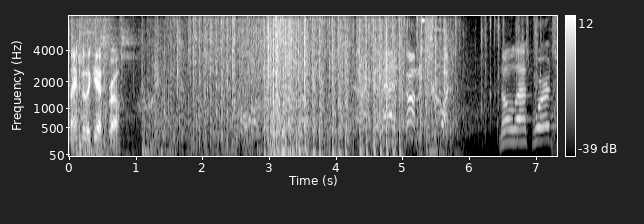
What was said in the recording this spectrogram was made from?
Thanks for the gift, bro. I could have had it coming. What? No last words?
